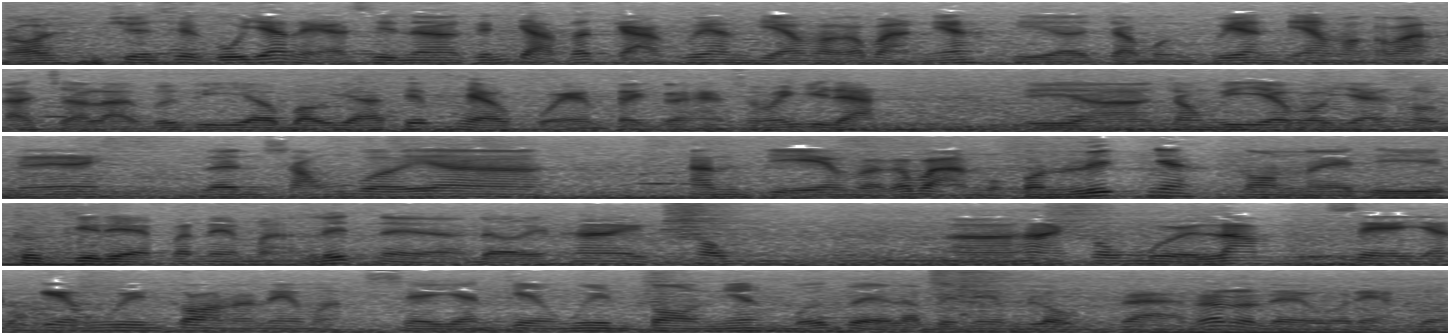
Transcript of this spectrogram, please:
Rồi, chuyên xe cũ giá rẻ xin à, kính chào tất cả quý anh chị em và các bạn nhé. Thì uh, chào mừng quý anh chị em và các bạn đã trở lại với video báo giá tiếp theo của em tại cửa hàng số máy Di Đà. Thì uh, trong video báo giá hôm nay lên sóng với uh, anh chị em và các bạn một con lít nha. Con này thì cực kỳ đẹp anh em ạ. À. Lít này là đời 20 à, 2015 xe dán keo nguyên con anh em ạ. À. Xe dán keo nguyên con nhé. Mới về là bên em lột ra rất là đều và đẹp luôn.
